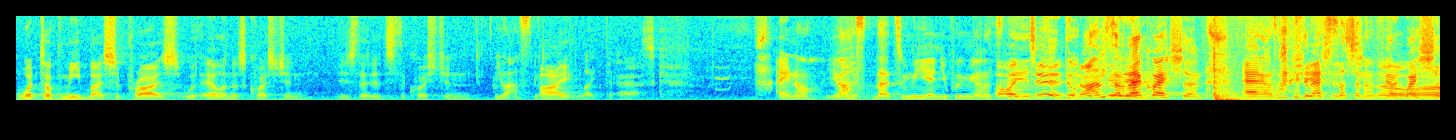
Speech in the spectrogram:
What took me by surprise with Elena's question is that it's the question You asked me. I like to ask. I know. You asked that to me and you put me on a Oh, I stage did? to No answer that question. And I was like, that's such an you unfair know, question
